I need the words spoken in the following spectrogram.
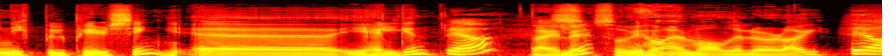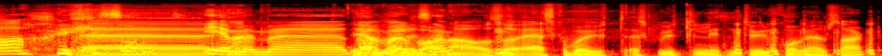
nipple piercing eh, i helgen. Ja. Deilig. Som jo er en vanlig lørdag. Ja, ikke sant? Eh, Hjemme nei. med Ja, med barna liksom. også. Jeg skal bare ut Jeg skal ut en liten tur. Komme hjem snart.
